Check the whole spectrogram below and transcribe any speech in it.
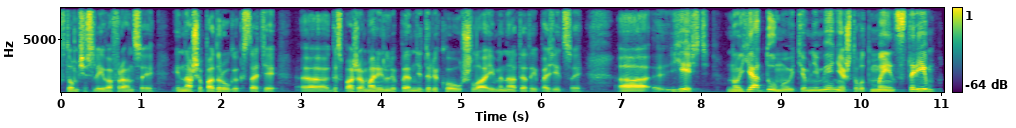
в том числе и во Франции. И наша подруга, кстати, госпожа Марин Ле Пен, недалеко ушла именно от этой позиции. Есть. Но я думаю, тем не менее, что вот мейнстрим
